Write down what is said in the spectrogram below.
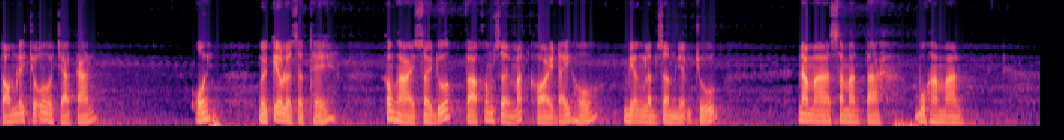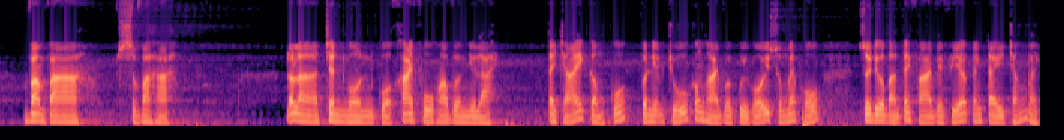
Tóm lấy chỗ trà cán. Ôi, Người kêu là giật thế. Không hài xoay đuốc Và không rời mắt khỏi đáy hố, Miệng lầm sầm niệm chú. Nama Samanta Buhaman. Vamva Svaha. Đó là trần ngôn của khai phù hoa vương Như Lai. Tay trái cầm cuốc, Vừa niệm chú không hài vừa quỳ gối xuống mép hố, Rồi đưa bàn tay phải về phía cánh tay trắng bạch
